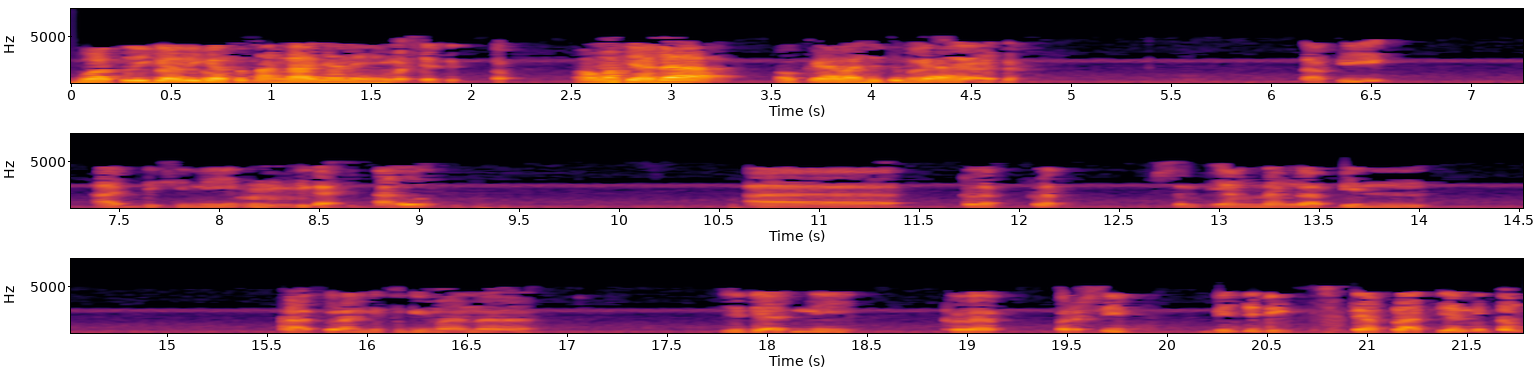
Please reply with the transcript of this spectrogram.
buat liga-liga tetangganya nih. masih ada. Oh masih ada. Oke lanjutin Masih kak. ada. Tapi ada di sini dikasih tahu eh, klub-klub yang nanggapin peraturan itu gimana. Jadi ada nih klub Persib. Dia jadi setiap pelatihan nih Tom,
